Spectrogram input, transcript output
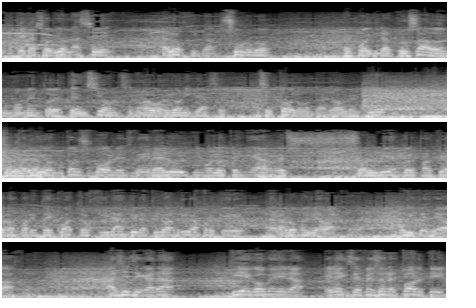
En este caso Orión hace la lógica, zurdo, me puede tirar cruzado en un momento de tensión, sin embargo Rigoni ¿qué hace? Hace todo lo contrario, abre el pie y le perdió dos goles. Vera, el último, lo tenía resolviendo el partido a los 44, girando y la tiró arriba porque la agarró muy de abajo. Muy desde abajo. Allí llegará Diego Vera, el ex defensor Sporting.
